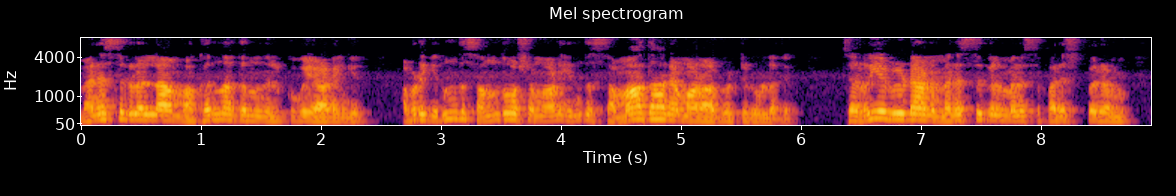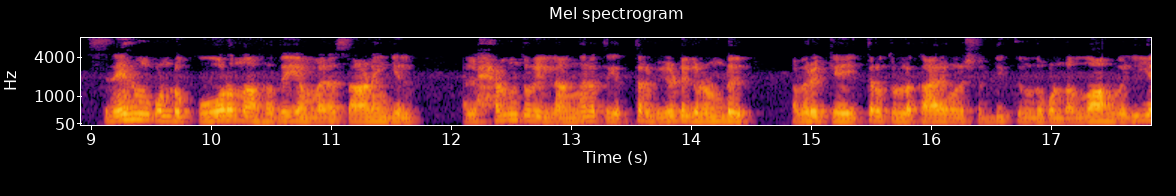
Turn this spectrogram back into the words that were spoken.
മനസ്സുകളെല്ലാം അകന്നകന്ന് നിൽക്കുകയാണെങ്കിൽ അവിടെ എന്ത് സന്തോഷമാണ് എന്ത് സമാധാനമാണ് ആ വീട്ടിലുള്ളത്? ചെറിയ വീടാണ്. മനസ്സുകൾ മനസ്സ് പരസ്പരം സ്നേഹം കൊണ്ട് കോറുന്ന ഹൃദയം മനസ്സാണെങ്കിൽ അലഹമില്ല അങ്ങനത്തെ എത്ര വീടുകളുണ്ട്. അവരൊക്കെ ഇത്തരത്തിലുള്ള കാര്യങ്ങൾ ശ്രദ്ധിക്കുന്നത് കൊണ്ട് അള്ളാഹു വലിയ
